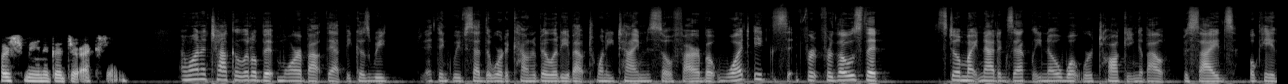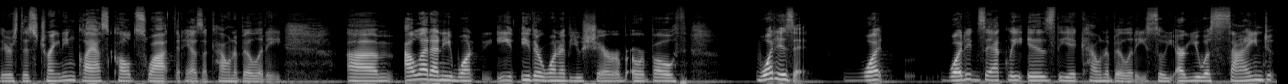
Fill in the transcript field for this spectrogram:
pushed me in a good direction. I want to talk a little bit more about that because we, I think we've said the word accountability about 20 times so far. But what, ex- for, for those that still might not exactly know what we're talking about, besides, okay, there's this training class called SWAT that has accountability. Um, I'll let anyone, e- either one of you share or, or both. What is it? What what exactly is the accountability? So, are you assigned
